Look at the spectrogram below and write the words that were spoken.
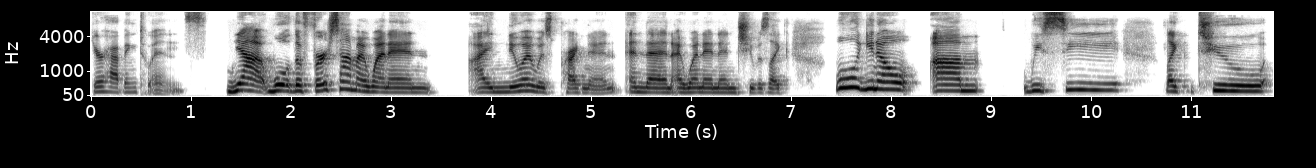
you're having twins? Yeah. Well, the first time I went in, I knew I was pregnant. And then I went in and she was like, well, you know, um, we see like two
